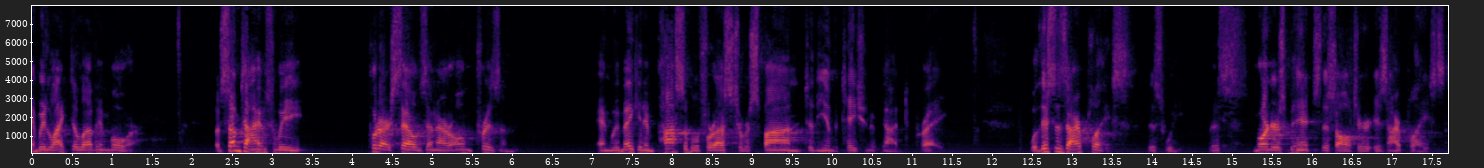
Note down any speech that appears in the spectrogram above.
And we'd like to love Him more. But sometimes we put ourselves in our own prison and we make it impossible for us to respond to the invitation of God to pray. Well, this is our place this week. This mourner's bench, this altar is our place.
